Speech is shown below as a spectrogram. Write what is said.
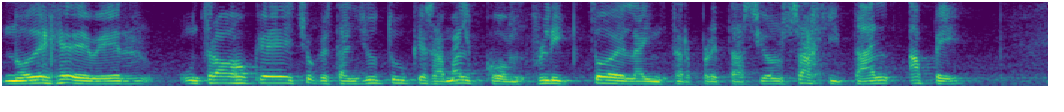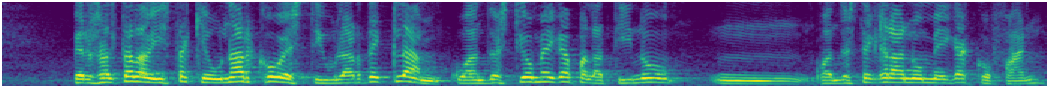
no deje de ver un trabajo que he hecho que está en YouTube que se llama El conflicto de la interpretación sagital AP. Pero salta a la vista que un arco vestibular de Clam, cuando este omega palatino, mm, cuando este gran omega cofán,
